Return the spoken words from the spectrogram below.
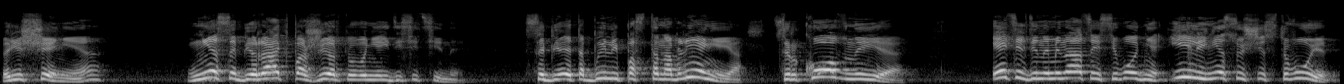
решение не собирать пожертвования и десятины. Это были постановления церковные, Этих деноминаций сегодня или не существует,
